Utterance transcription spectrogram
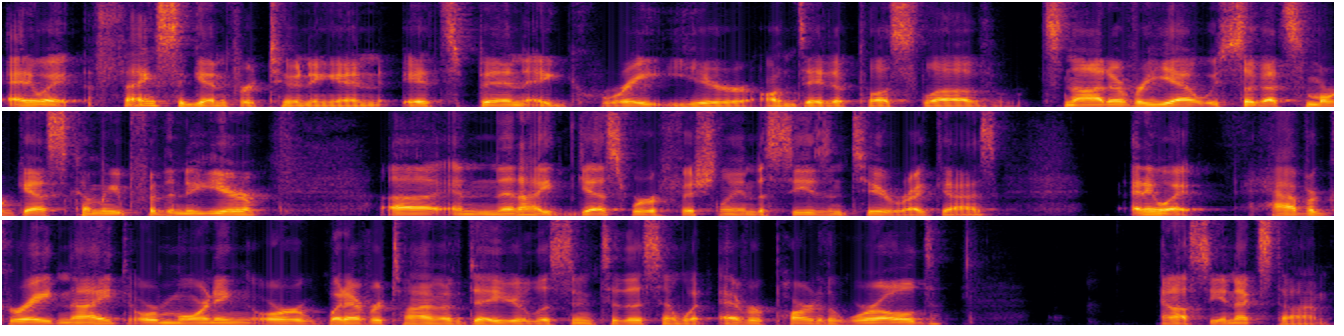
Anyway, thanks again for tuning in. It's been a great year on Data Plus Love. It's not over yet. We've still got some more guests coming up for the new year. Uh, and then I guess we're officially into season two, right, guys? Anyway, have a great night or morning or whatever time of day you're listening to this in whatever part of the world. And I'll see you next time.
